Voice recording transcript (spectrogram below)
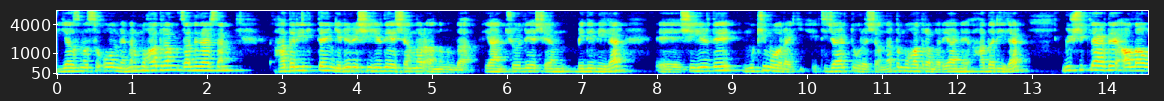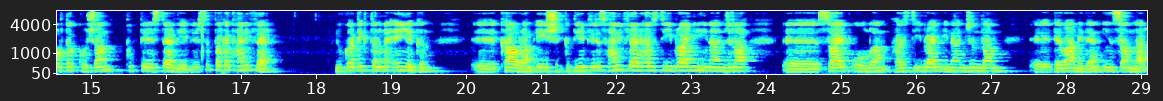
yazması olmayanlar. Muhadram zannedersem Hadarilikten geliyor ve şehirde yaşayanlar anlamında. Yani çölde yaşayan bedeviler e, şehirde mukim olarak ticaretle uğraşanlar da muhadramlar yani hadariler. Müşrikler de Allah'a ortak koşan putperestler diyebilirsin. Fakat Hanifler yukarıdaki tanıma en yakın e, kavram E şıkkı diyebiliriz. Hanifler Hazreti İbrahim'in inancına e, sahip olan, Hazreti İbrahim inancından e, devam eden insanlar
